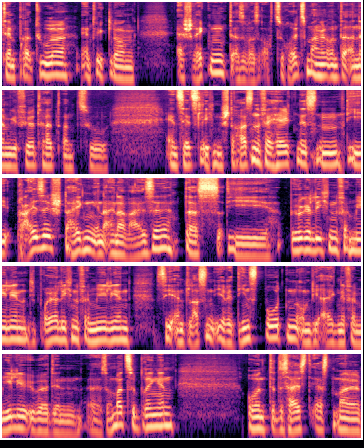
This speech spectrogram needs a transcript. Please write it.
Temperaturentwicklung erschreckend, also was auch zu Holzmangel unter anderem geführt hat und zu entsetzlichen Straßenverhältnissen. Die Preise steigen in einer Weise, dass die bürgerlichen Familien und die bäuerlichen Familien, sie entlassen ihre Dienstboten, um die eigene Familie über den äh, Sommer zu bringen. Und das heißt, erstmal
